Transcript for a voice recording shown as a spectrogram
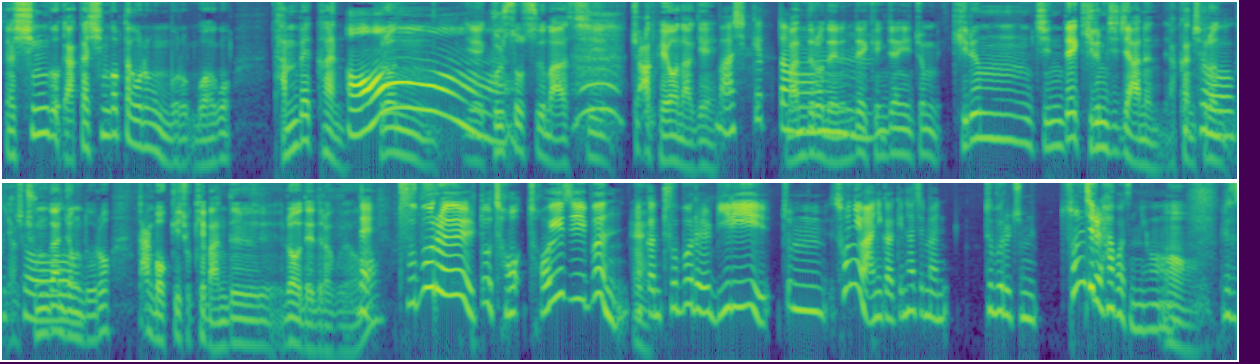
그냥 싱거, 약간 싱겁다고 그러면 뭐, 뭐하고 담백한 어. 그런 예, 굴소스 맛이 쫙 배어나게 맛있겠다. 만들어내는데 굉장히 좀 기름진데 기름지지 않은 약간 그쵸, 그런 그쵸. 중간 정도로 딱 먹기 좋게 만들어내더라고요. 네, 두부를 또 저, 저희 집은 네. 약간 두부를 미리 좀 손이 많이 가긴 하지만 두부를 좀 손질을 하거든요. 어, 그래서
